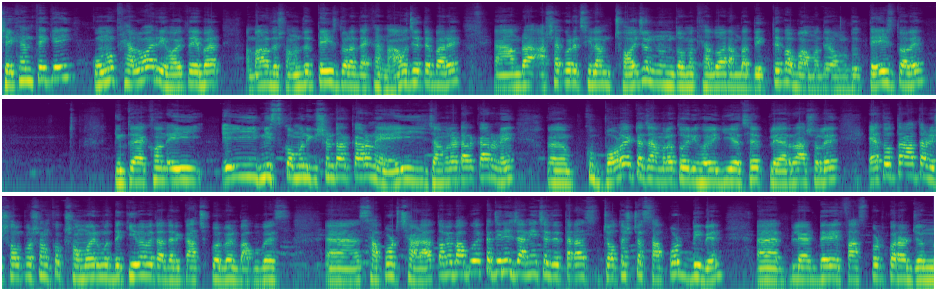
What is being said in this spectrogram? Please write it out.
সেখান থেকেই কোনো খেলোয়াড়ই হয়তো এবার বাংলাদেশ অনূর্ধ্ব তেইশ দলে দেখা নাও যেতে পারে। আমরা আশা করেছিলাম ছয়জন ন্যূনতম খেলোয়াড় আমরা দেখতে পাবো আমাদের অনূর্ধ্ব তেইশ দলে। কিন্তু এখন এই এই মিসকমিউনিকেশনটার কারণে, এই ঝামেলাটার কারণে খুব বড় একটা ঝামেলা তৈরি হয়ে গিয়েছে। প্লেয়াররা আসলে এত তাড়াতাড়ি স্বল্প সংখ্যক সময়ের মধ্যে কীভাবে তাদের কাজ করবেন বাবু বেশ সাপোর্ট ছাড়া। তবে বাবু একটা জিনিস জানিয়েছে যে তারা যথেষ্ট সাপোর্ট দিবেন প্লেয়ারদের পাসপোর্ট করার জন্য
